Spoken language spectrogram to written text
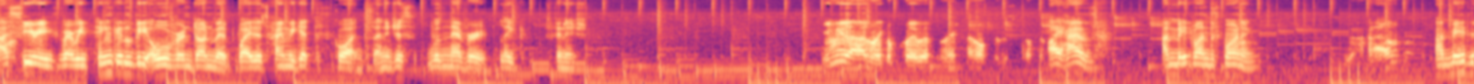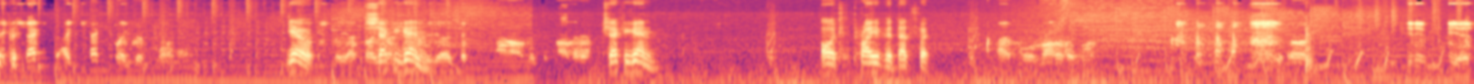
a series where we think it'll be over and done with by the time we get the squads, and it just will never like finish. You need to add like a playlist and they channel for this stuff. I have. I made one this morning. You have? I made I it this. checked. I checked like this morning. Yo, Actually, Check again. check the channel, but it's not there. check again. Oh, it's private. That's what. Uh, well, you didn't see it.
